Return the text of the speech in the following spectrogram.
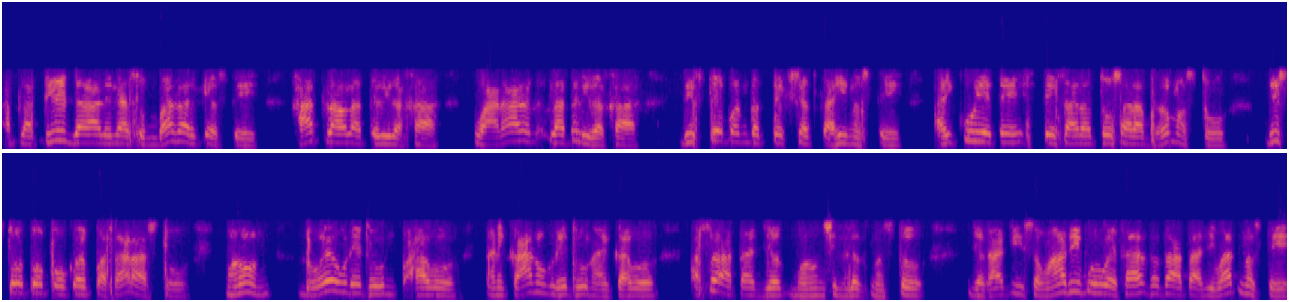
आपला तीळ जळालेल्या सुंभासारखे असते. हात लावला तरी रखा. वाराला तरी रखा. दिसते पण प्रत्यक्षात काही नसते. ऐकू येते ते सारा तो सारा भ्रम असतो. दिसतो तो पोकळ पसारा असतो. म्हणून डोळे उघडे ठेवून पाहावं आणि कान उघडे ठेवून ऐकावं. असं आता जग म्हणून शिल्लक नसतं. जगाची समाधीपूर्व यथार्थता आता अजिबात नसते.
